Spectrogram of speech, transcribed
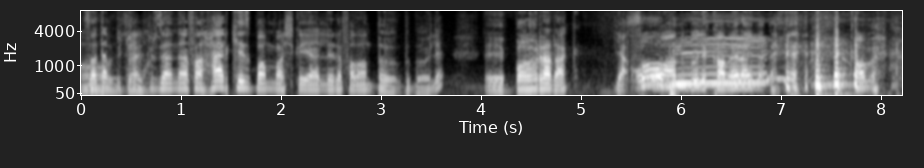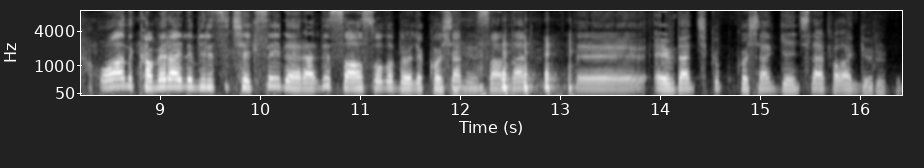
Zaten Oo, bütün güzel. kuzenler falan herkes bambaşka yerlere falan dağıldı böyle. Ee, bağırarak Ya o, o anı böyle kamerayla kam- o anı kamerayla birisi çekseydi herhalde sağa sola böyle koşan insanlar eee, evden çıkıp koşan gençler falan görürdü.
